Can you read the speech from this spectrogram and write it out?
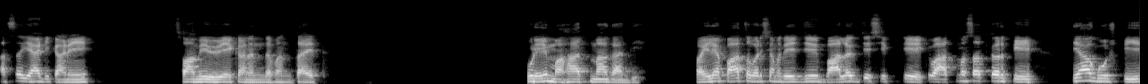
असं या ठिकाणी स्वामी विवेकानंद म्हणतायत. पुढे महात्मा गांधी. पहिल्या पाच वर्षामध्ये जे बालक जे शिकते किंवा आत्मसात करते त्या गोष्टी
